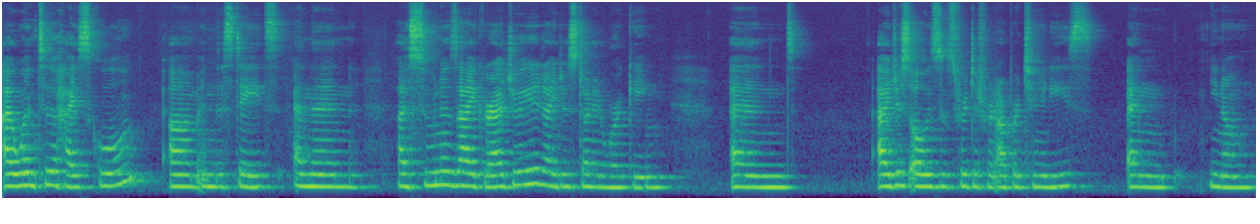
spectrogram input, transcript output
i went to high school um, in the states. And then as soon as i graduated i just started working and I just always looked for different opportunities and you know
